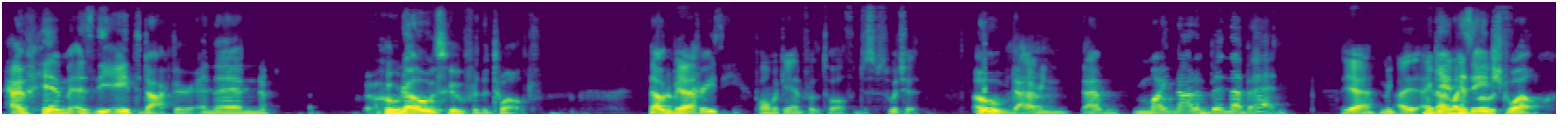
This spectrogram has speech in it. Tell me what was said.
Have him as the eighth Doctor, and then who knows who for the twelfth? That would have been Yeah. crazy. Paul McGann for the 12th. Just switch it. Oh, that, I Uh, mean, that might not have been that bad. Yeah, I, I McGann has both. aged well.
